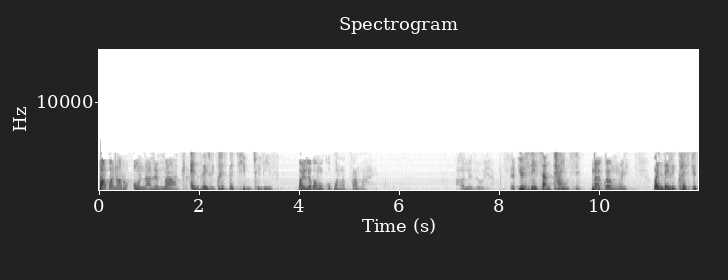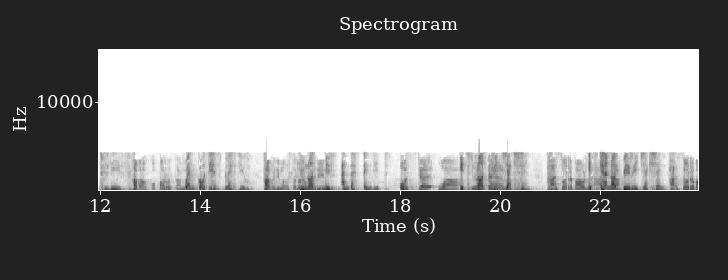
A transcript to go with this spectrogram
ba bona hore o na le matla and they requested him to leave. ba ile ba mo kopa hore a halleluja You see, sometimes nako e nngwe when they request you to leave, ha ba kopa hore when God has blessed you, ha modimo o do not misunderstand it. o seke wa It's not lahlehelwa. rejection. ha se hore ba o It lahla. cannot be rejection. ha se hore ba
